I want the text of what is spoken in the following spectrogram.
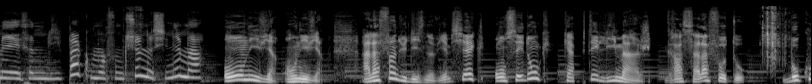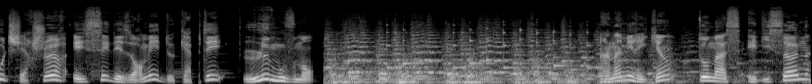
mais ça ne dit pas comment fonctionne le cinéma. On y vient, on y vient. À la fin du 19e siècle, on sait donc capter l'image grâce à la photo. Beaucoup de chercheurs essaient désormais de capter le mouvement. Un Américain, Thomas Edison,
